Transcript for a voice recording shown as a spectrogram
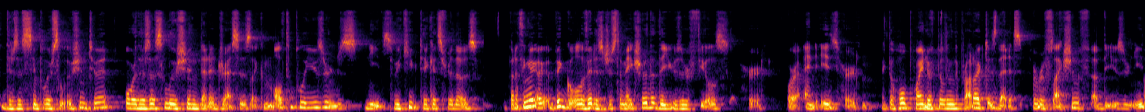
there's a simpler solution to it, or there's a solution that addresses like multiple users' needs. We keep tickets for those. But I think a big goal of it is just to make sure that the user feels heard or and is heard. Like the whole point of building the product is that it's a reflection of the user need.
